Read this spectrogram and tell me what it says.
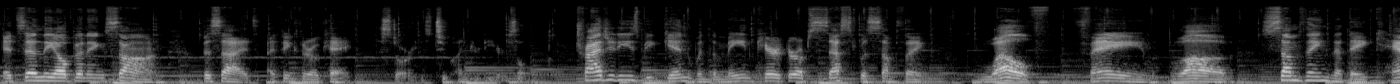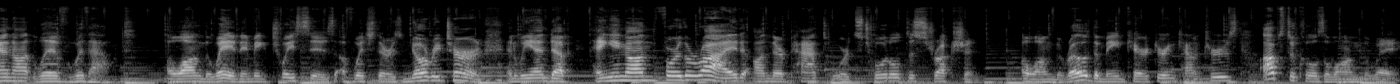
It's in the opening song. Besides, I think they're okay. Story is 200 years old. Tragedies begin when the main character obsessed with something. Wealth, fame, love, something that they cannot live without. Along the way, they make choices of which there is no return, and we end up hanging on for the ride on their path towards total destruction. Along the road, the main character encounters obstacles along the way.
